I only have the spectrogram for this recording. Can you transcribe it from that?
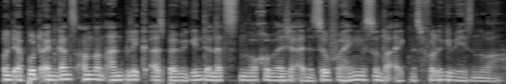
und er bot einen ganz anderen Anblick als bei Beginn der letzten Woche, welche eine so verhängnis- und ereignisvolle gewesen war.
